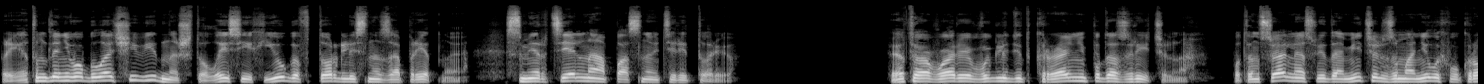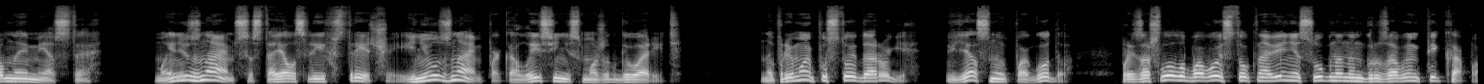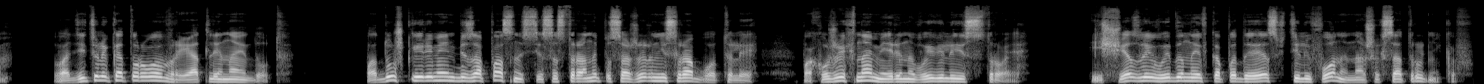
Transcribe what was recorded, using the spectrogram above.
При этом для него было очевидно, что Лэйси и Хьюго вторглись на запретную, смертельно опасную территорию. «Эта авария выглядит крайне подозрительно», Потенциальный осведомитель заманил их в укромное место. Мы не знаем, состоялась ли их встреча, и не узнаем, пока Лэйси не сможет говорить. На прямой пустой дороге, в ясную погоду, произошло лобовое столкновение с угнанным грузовым пикапом, водителя которого вряд ли найдут. Подушка и ремень безопасности со стороны пассажира не сработали. Похоже, их намеренно вывели из строя. Исчезли выданные в КПДС в телефоны наших сотрудников.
